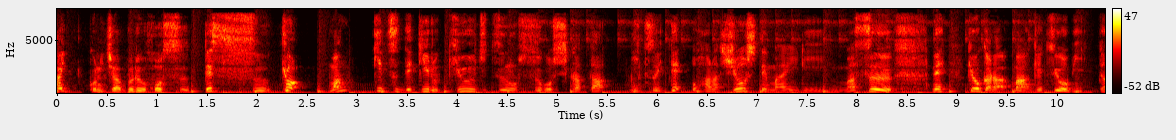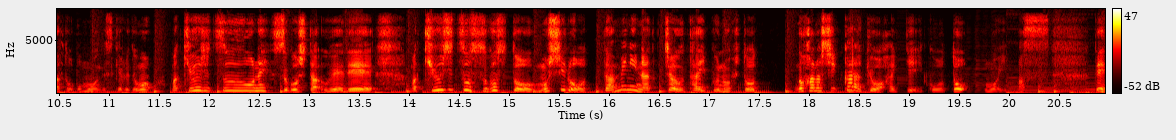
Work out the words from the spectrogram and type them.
はい、こんにちは、ブルーホースです。今日は満喫できる休日の過ごし方についてお話をしてまいります。ね、今日からまあ月曜日だと思うんですけれども、まあ、休日をね、過ごした上で、まあ、休日を過ごすとむしろダメになっちゃうタイプの人の話から今日は入っていこうと思います。で、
